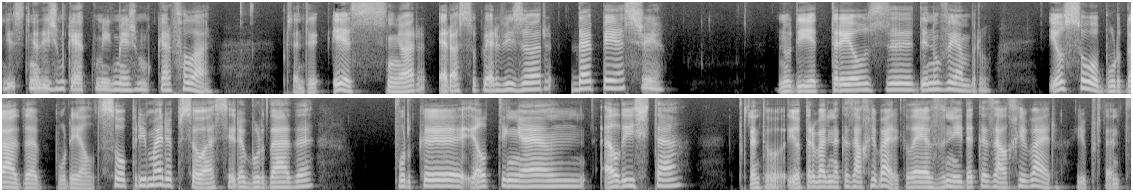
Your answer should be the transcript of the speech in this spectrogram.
e o senhor diz-me que é comigo mesmo que quer falar. Portanto, esse senhor era o supervisor da PSG no dia 13 de novembro. Eu sou abordada por ele, sou a primeira pessoa a ser abordada porque ele tinha hum, a lista. Portanto, eu trabalho na Casal Ribeiro, que é a Avenida Casal Ribeiro, e portanto,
